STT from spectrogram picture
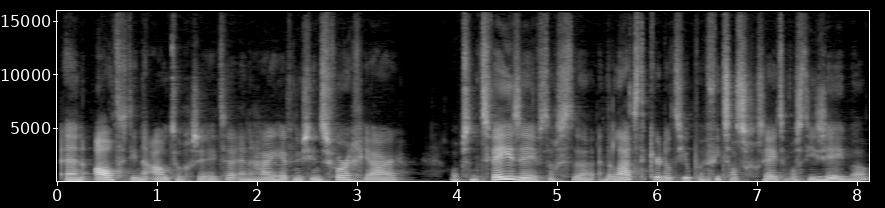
En altijd in de auto gezeten. En hij heeft nu sinds vorig jaar op zijn 72ste, en de laatste keer dat hij op een fiets had gezeten was die zeven,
